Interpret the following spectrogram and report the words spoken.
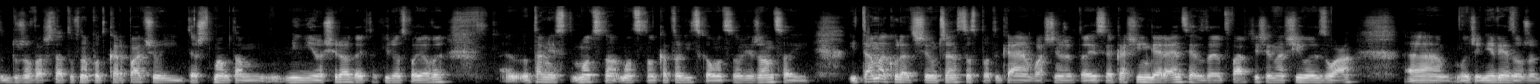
dużo warsztatów na Podkarpaciu i też mam tam mini ośrodek taki rozwojowy. E, no, tam jest mocno, mocno katolicko, mocno wierząco i, i tam akurat się często spotykałem właśnie, że to jest jakaś ingerencja, tutaj otwarcie się na siły zła. E, ludzie nie wiedzą, że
